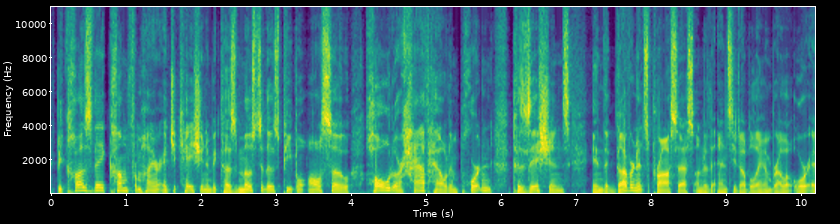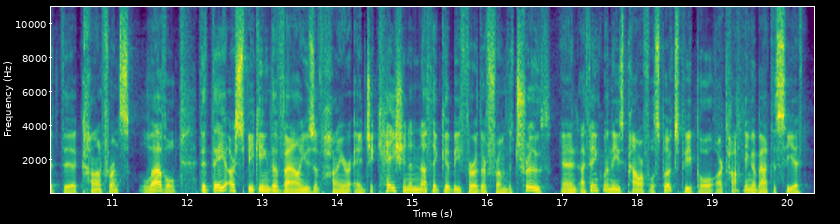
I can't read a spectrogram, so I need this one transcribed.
because they come from higher education and because most of those people also hold or have held important positions in the governance process under the NCAA umbrella or at the conference level, that they are speaking the values of higher education, and nothing could be further from the truth. And I think when these powerful spokespeople are talking about the CFP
